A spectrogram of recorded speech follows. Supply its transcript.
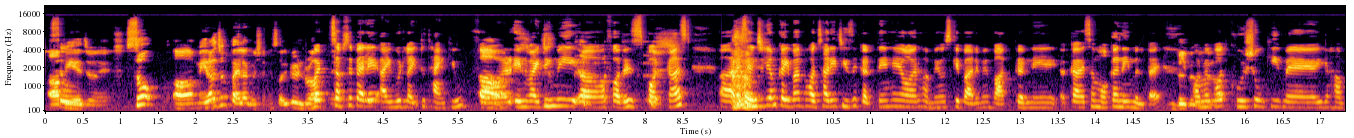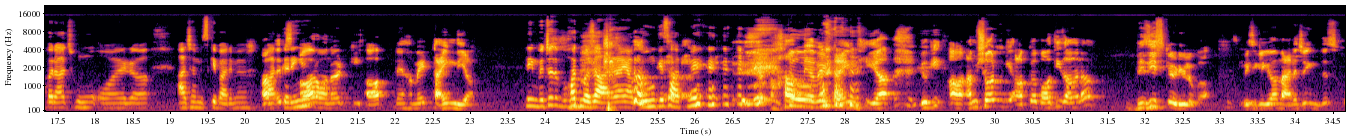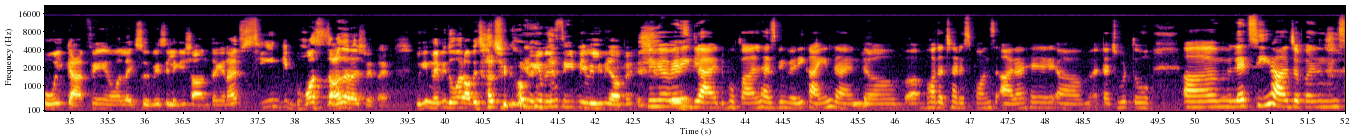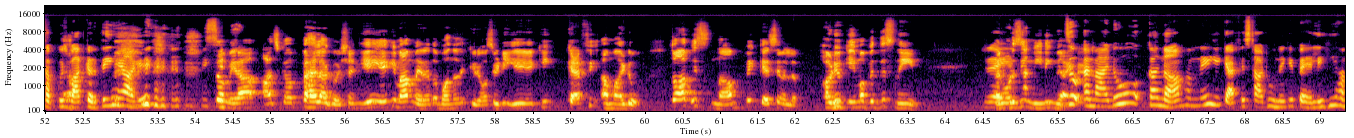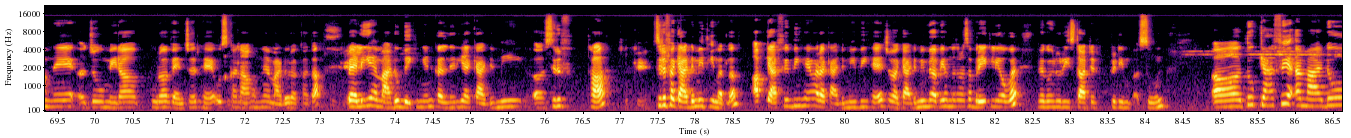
आप ही ये जो है सो uh, मेरा जो पहला क्वेश्चन है सॉरी टू इंटरप्ट But सबसे पहले would like to thank you for inviting me uh, for this podcast. Uh, हम कई बार बहुत सारी चीज़ें करते हैं और हमें उसके बारे में बात करने का ऐसा मौका नहीं मिलता है। बिल्कुल और मैं बहुत खुश हूँ कि मैं यहाँ पर आज हूँ और uh, आज हम इसके बारे में बात करेंगे। आवर ऑनर कि आपने हमें टाइम दिया। नहीं मुझे तो बहुत मज़ा आ रहा है आप लोगों के साथ में। आपने हमें टाइम दिया क्योंकि आई एम श्योर क्योंकि आपका बहुत ही ज़्यादा ना बिज़ी स्केड्यूल होगा। Basically you are managing this whole cafe और लाइक सुबह से लेके शाम तक एंड आई हैव सीन कि बहुत ज़्यादा रश रहता है। क्योंकि मैं भी दो बार वापस आ चुका हूँ क्योंकि मुझे सीट नहीं मिली थी यहाँ पे। very glad Bhopal has been very kind and uh, uh, बहुत अच्छा रिस्पांस आ रहा है टचवुड तो लेट्स सी आज अपन सब कुछ बात करते ही हैं आगे। सो मेरा आज का पहला क्वेश्चन ये है कि मैम मेरा तो बहुत ज़्यादा क्यूरियोसिटी ये है कि कैफ़े अमाडो तो आप इस नाम पे कैसे मतलब how do you came up with this name what is the meaning behind so it Amado का नाम हमने ये कैफ़े स्टार्ट होने के पहले ही हमने जो मेरा पूरा वेंचर है उसका नाम हमने अमेडो रखा था। Okay. पहले ये Amado baking and culinary academy सिर्फ़ था। ओके सिर्फ़ एकेडमी थी मतलब। अब कैफ़े भी है और एकेडमी भी है। जो एकेडमी में अभी हमने थोड़ा सा ब्रेक लिया हुआ है we are going to restart it pretty soon तो कैफ़े अमेडो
